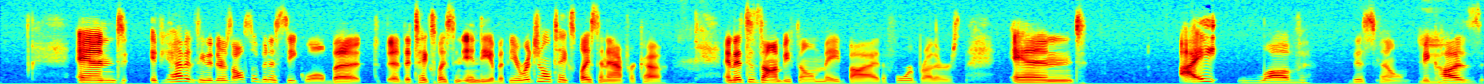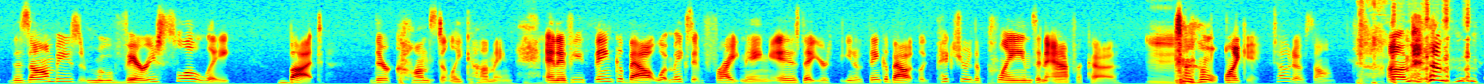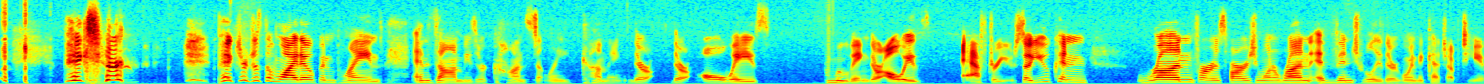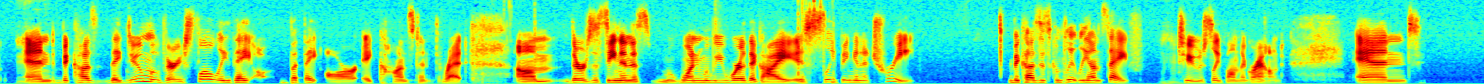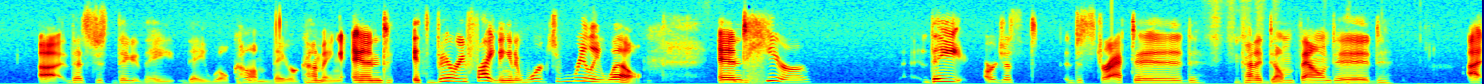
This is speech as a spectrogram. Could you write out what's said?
And if you haven't seen it, there's also been a sequel, but uh, that takes place in India. But the original takes place in Africa, and it's a zombie film made by the Ford brothers. And I love this film Mm. because the zombies move very slowly, but they're constantly coming. And if you think about what makes it frightening is that you're, you know, think about like picture the plains in Africa, Mm. like Toto song. Um, picture picture just the wide open plains and zombies are constantly coming. They're they're always moving. They're always after you. So you can run for as far as you want to run, eventually they're going to catch up to you. Mm. And because they do move very slowly, they are, but they are a constant threat. Um, there's a scene in this one movie where the guy is sleeping in a tree because it's completely unsafe Mhm. to sleep on the ground, and uh, that's just they they they will come. They are coming, and it's very frightening, and it works really well. And here, they are just distracted, kind of dumbfounded. I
